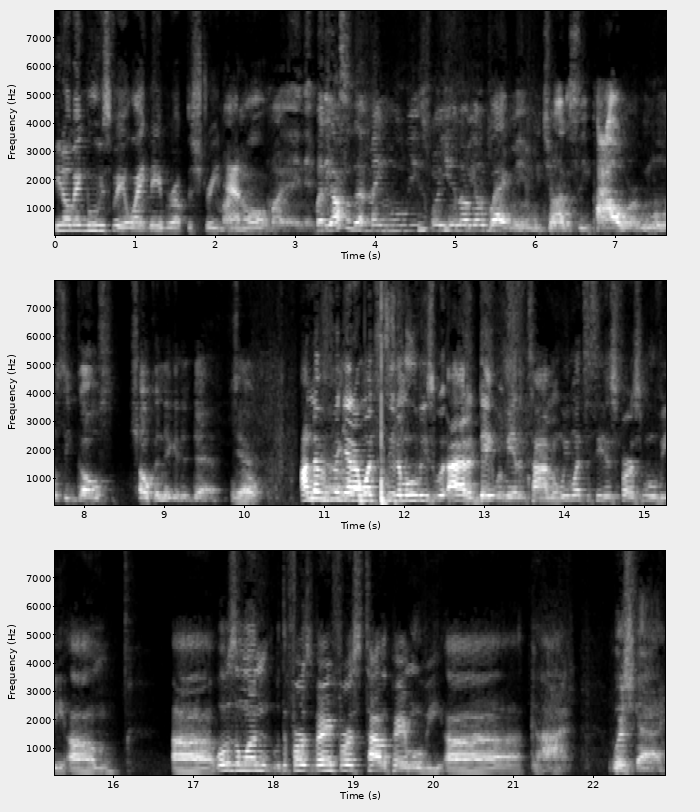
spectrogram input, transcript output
you don't make movies for your white neighbor up the street My- at all. my- but he also doesn't make movies for you know young black men. We trying to see power. We want to see ghosts choke a nigga to death. So, Yeah. I'll never forget. I went to see the movies. with- I had a date with me at the time, and we went to see his first movie. Um, uh, what was the one with the first, very first Tyler Perry movie? Uh, God, Which guy?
